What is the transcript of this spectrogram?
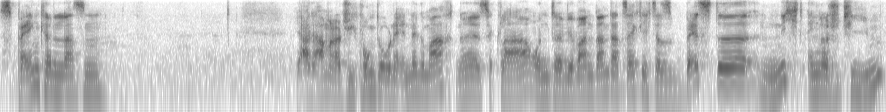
spanken lassen. Ja, da haben wir natürlich Punkte ohne Ende gemacht, ne, ist ja klar. Und äh, wir waren dann tatsächlich das beste nicht-englische Team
